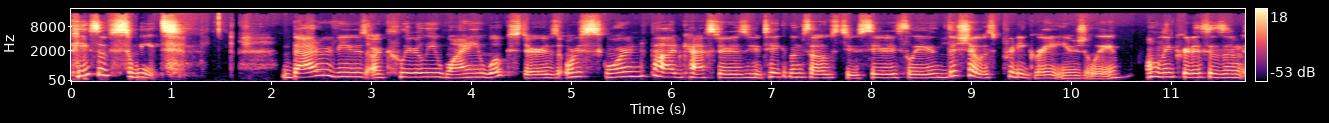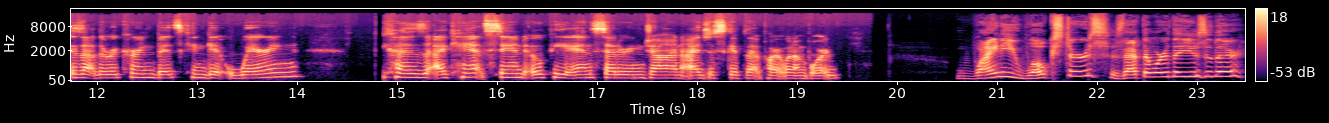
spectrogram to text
Piece of sweet. Bad reviews are clearly whiny wokesters or scorned podcasters who take themselves too seriously. This show is pretty great usually. Only criticism is that the recurring bits can get wearing. Because I can't stand Opie and stuttering John, I just skip that part when I'm bored. Whiny wokesters? Is that the word they use in there?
